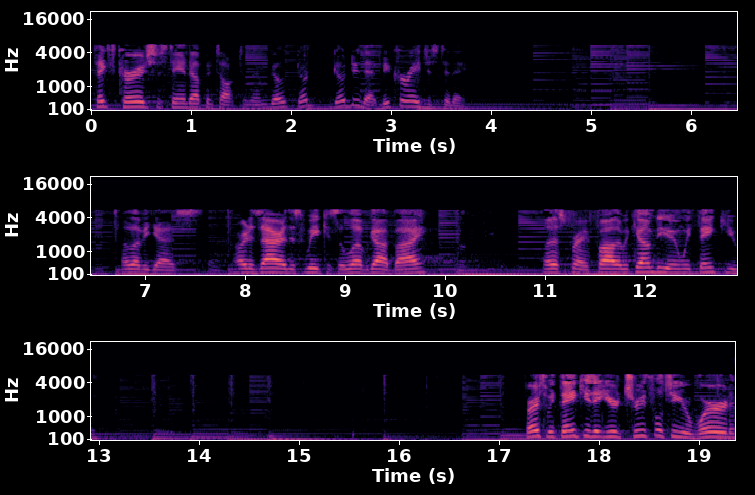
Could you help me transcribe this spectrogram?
It takes courage to stand up and talk to them. Go, go, go do that. Be courageous today. I love you guys. Uh, our desire this week is to love God. Bye. Let us pray. Father, we come to you and we thank you. First, we thank you that you're truthful to your word.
